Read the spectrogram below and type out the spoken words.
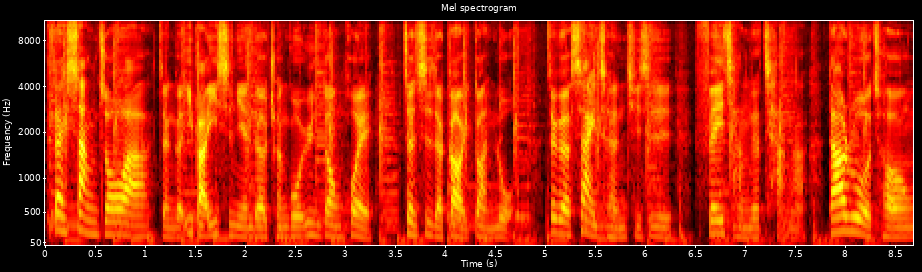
在上周啊，整个一百一十年的全国运动会正式的告一段落。这个赛程其实非常的长啊，大家如果从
